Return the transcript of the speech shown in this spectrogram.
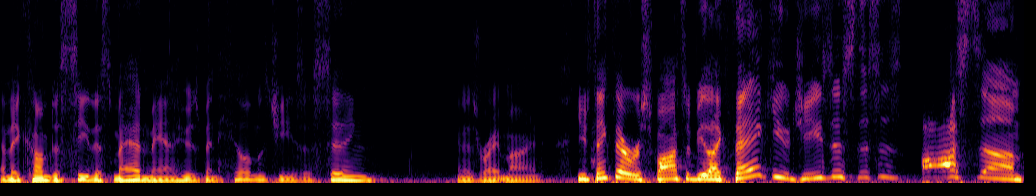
And they come to see this madman who's been healed with Jesus sitting in his right mind. You'd think their response would be like, Thank you, Jesus. This is awesome.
